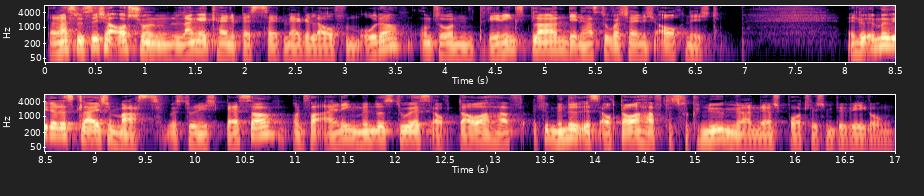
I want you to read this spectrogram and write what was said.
Dann hast du sicher auch schon lange keine Bestzeit mehr gelaufen, oder? Und so einen Trainingsplan, den hast du wahrscheinlich auch nicht. Wenn du immer wieder das Gleiche machst, wirst du nicht besser und vor allen Dingen mindest du es auch dauerhaft, mindert es auch dauerhaft das Vergnügen an der sportlichen Bewegung.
